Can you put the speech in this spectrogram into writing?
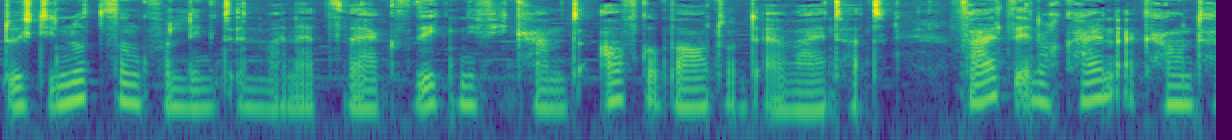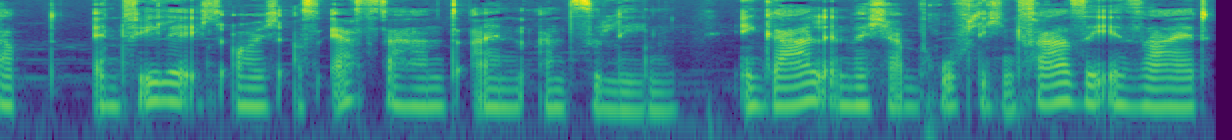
durch die Nutzung von LinkedIn mein Netzwerk signifikant aufgebaut und erweitert. Falls ihr noch keinen Account habt, empfehle ich euch aus erster Hand einen anzulegen. Egal in welcher beruflichen Phase ihr seid,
